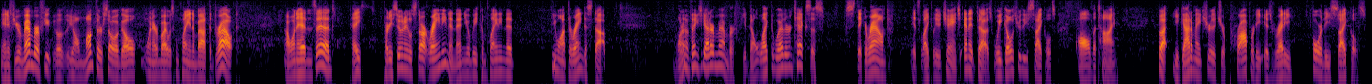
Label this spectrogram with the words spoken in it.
And if you remember a few, uh, you know, a month or so ago when everybody was complaining about the drought, I went ahead and said, "Hey, pretty soon it'll start raining, and then you'll be complaining that you want the rain to stop." One of the things you got to remember: if you don't like the weather in Texas, stick around. It's likely to change, and it does. We go through these cycles all the time. But you got to make sure that your property is ready for these cycles.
